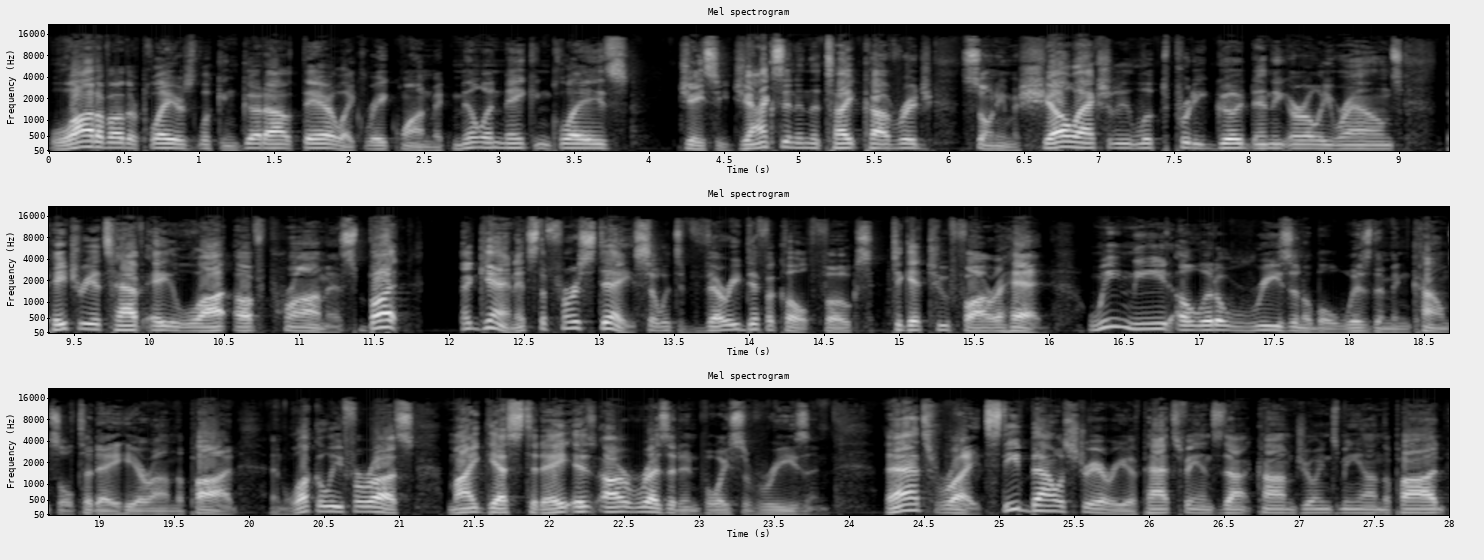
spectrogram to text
A lot of other players looking good out there, like Raekwon McMillan making plays. J.C. Jackson in the tight coverage. Sony Michel actually looked pretty good in the early rounds. Patriots have a lot of promise, but Again, it's the first day, so it's very difficult, folks, to get too far ahead. We need a little reasonable wisdom and counsel today here on the pod, and luckily for us, my guest today is our resident voice of reason. That's right. Steve Balestrieri of PatsFans.com joins me on the pod,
